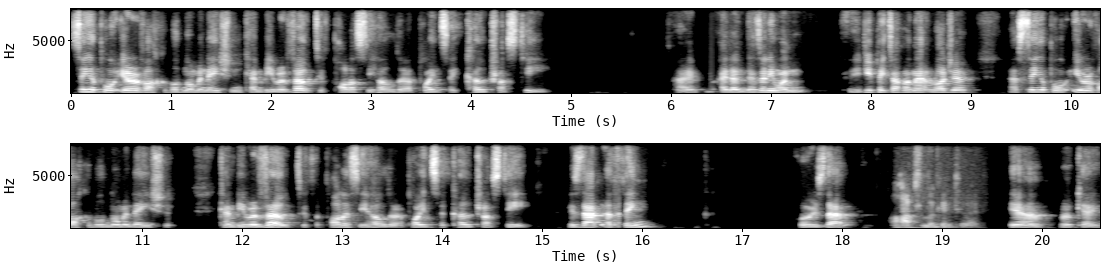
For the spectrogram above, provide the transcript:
Singapore irrevocable nomination can be revoked if policyholder appoints a co-trustee. I, I don't, there's anyone, if you picked up on that, Roger? A Singapore irrevocable nomination can be revoked if the policyholder appoints a co-trustee. Is that a thing? Or is that, I'll have to look into it. yeah, okay.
